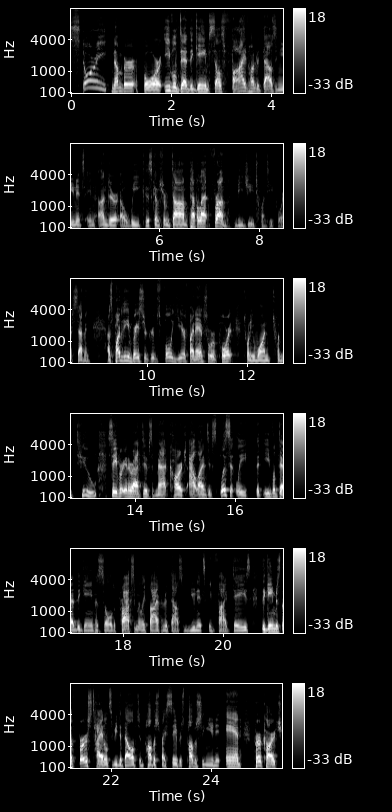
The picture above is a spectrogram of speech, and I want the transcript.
Story number four Evil Dead, the game, sells 500,000 units in under a week. This comes from Dom Peppiatt from VG 24 7. As part of the Embracer Group's full year financial report 21 22, Saber Interactive's Matt Karch outlines explicitly that Evil Dead, the game, has sold approximately 500,000 units in five days. The game is the first title to be developed and published by Saber's publishing unit, and per Karch,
